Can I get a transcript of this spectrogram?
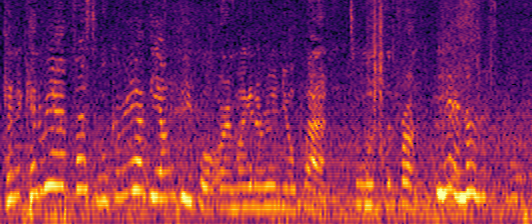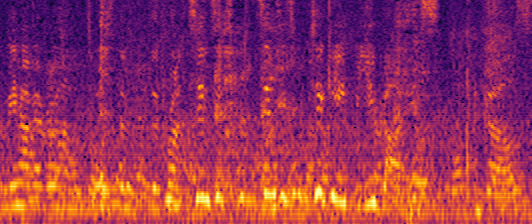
can can we have first of all, can we have the young people, or am I going to ruin your plan towards the front? Yeah, no. Can we have everyone towards the, the front? Since it's since it's particularly for you guys and girls,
